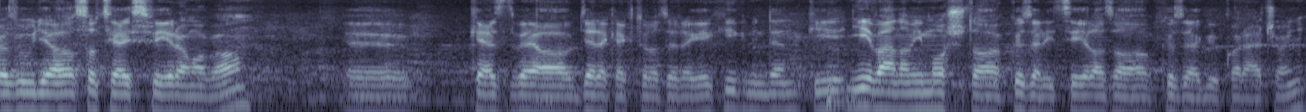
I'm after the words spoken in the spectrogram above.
az ugye a szociális szféra maga, kezdve a gyerekektől az öregekig mindenki. Nyilván ami most a közeli cél, az a közelgő karácsony,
